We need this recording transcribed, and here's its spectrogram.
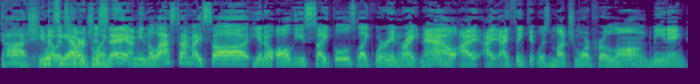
Gosh, you know, it's hard to length? say. I mean, the last time I saw, you know, all these cycles like we're in right now, I, I, I think it was much more prolonged, meaning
